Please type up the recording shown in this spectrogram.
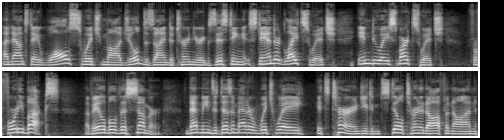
announced a wall switch module designed to turn your existing standard light switch into a smart switch for 40 bucks, available this summer. That means it doesn't matter which way it's turned, you can still turn it off and on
